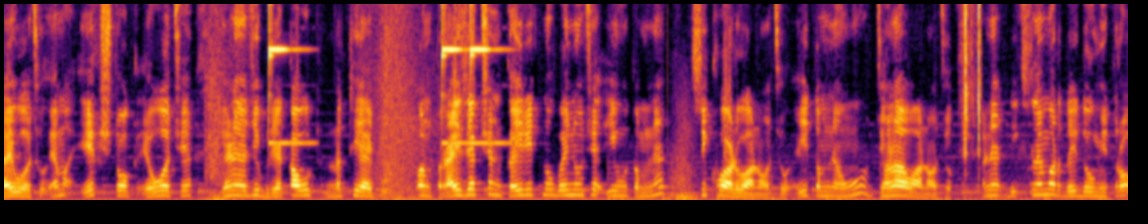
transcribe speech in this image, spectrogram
લાવ્યો છું. એમાં એક સ્ટોક એવો છે, જેણે હજી બ્રેકઆઉટ નથી આપ્યું, પણ પ્રાઇઝ એક્શન કઈ રીતનું બન્યું છે એ હું તમને શીખવાડવાનો છું. એ તમને હું જણાવવાનો છું. અને ડિસ્ક્લેમર દઈ દઉં મિત્રો,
